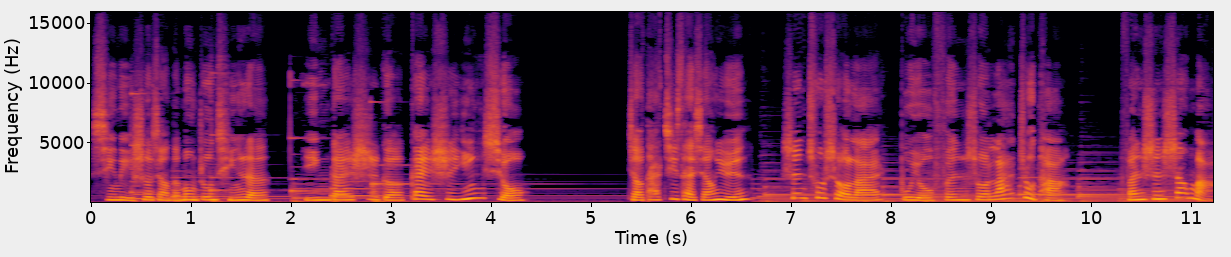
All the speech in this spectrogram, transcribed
心里设想的梦中情人，应该是个盖世英雄。叫他七彩祥云，伸出手来，不由分说拉住他，翻身上马，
